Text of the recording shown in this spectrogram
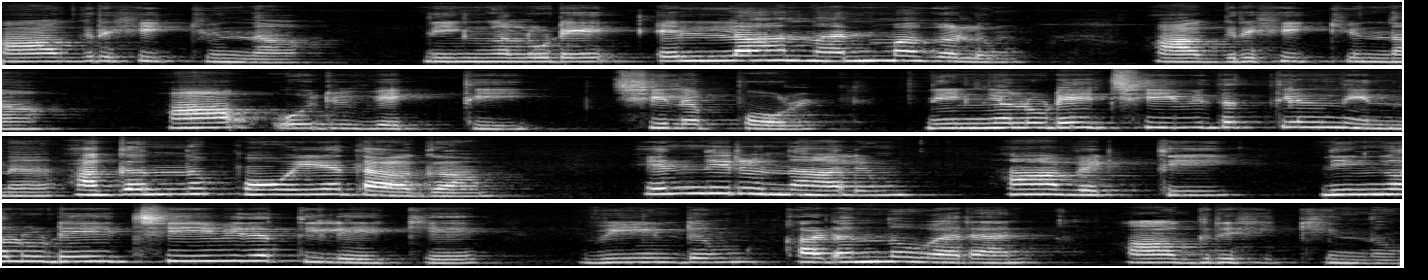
ആഗ്രഹിക്കുന്ന നിങ്ങളുടെ എല്ലാ നന്മകളും ആഗ്രഹിക്കുന്ന ആ ഒരു വ്യക്തി ചിലപ്പോൾ നിങ്ങളുടെ ജീവിതത്തിൽ നിന്ന് അകന്നു പോയതാകാം. എന്നിരുന്നാലും ആ വ്യക്തി നിങ്ങളുടെ ജീവിതത്തിലേക്ക് വീണ്ടും കടന്നു വരാൻ ആഗ്രഹിക്കുന്നു.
